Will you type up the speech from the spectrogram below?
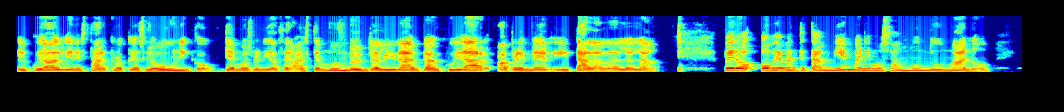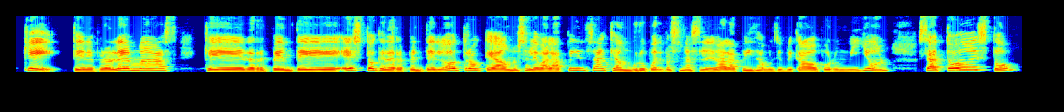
el cuidado del bienestar, creo que es lo único que hemos venido a hacer a este mundo en realidad, en plan cuidar, aprender y tal, la, la, la, la. Pero obviamente también venimos a un mundo humano que tiene problemas, que de repente esto, que de repente lo otro, que a uno se le va la pinza, que a un grupo de personas se le va la pinza multiplicado por un millón. O sea, todo esto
